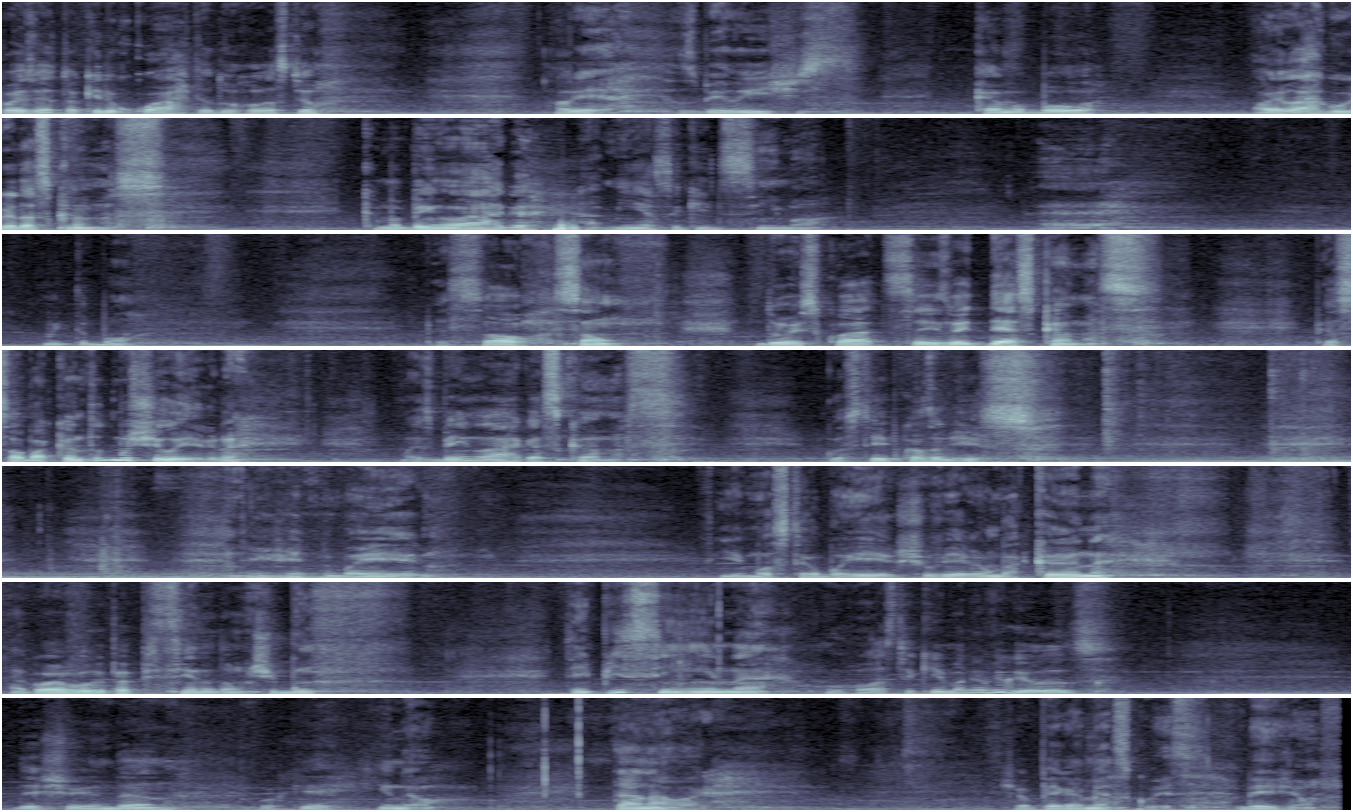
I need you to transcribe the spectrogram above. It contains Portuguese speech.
Pois é, tô aqui no quarto do hostel. Olha aí, os beliches, cama boa. Olha a largura das camas. Cama bem larga, a minha é essa aqui de cima, ó. É. Muito bom. Pessoal, são 2, 4, 6, 8, 10 camas. Pessoal bacana, tudo mochileiro, né? Mas bem largas as camas. Gostei por causa disso. Tem gente no banheiro. Ia mostrar o banheiro, chuveirão bacana. Agora eu vou ir pra piscina dar um tibum. Tem piscina. O rosto aqui é maravilhoso. Deixa eu ir andando, porque e não. Tá na hora. Deixa eu pegar minhas coisas. Beijão.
